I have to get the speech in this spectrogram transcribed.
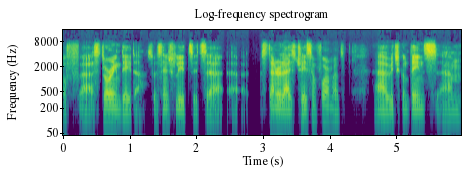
of uh, storing data. So essentially it's it's a, a standardized json format uh, which contains um,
